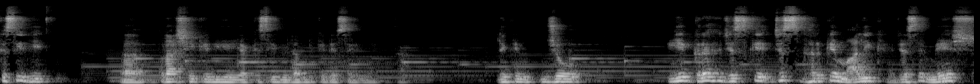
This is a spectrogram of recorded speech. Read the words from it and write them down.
किसी भी राशि के लिए या किसी भी लग्न के लिए सही नहीं होता। लेकिन जो ये ग्रह जिसके, जिस घर के मालिक हैं, जैसे मेष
